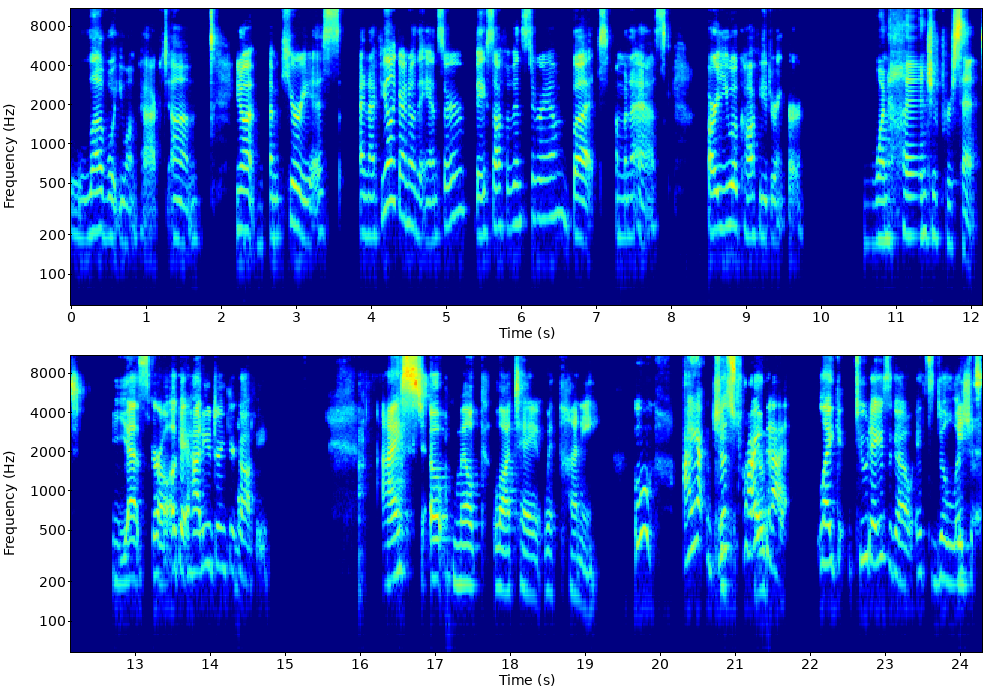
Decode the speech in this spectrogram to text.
love what you unpacked um you know i'm curious and I feel like I know the answer based off of Instagram, but I'm going to ask Are you a coffee drinker? 100%. Yes, girl. Okay. How do you drink your coffee? Iced oat milk latte with honey. Ooh, I just it's tried so that like two days ago. It's delicious.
